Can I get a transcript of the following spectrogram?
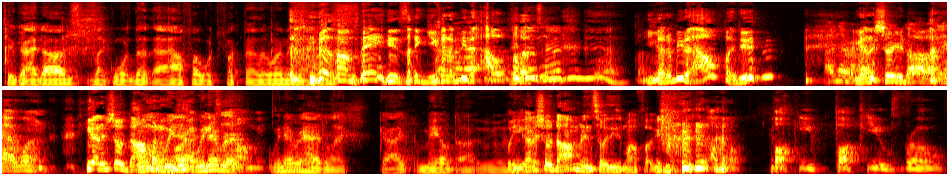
two guy dogs. Like one, the, the alpha would fuck the other one. in the That's what. I'm saying. It's like you gotta be the It does alpha. happen, yeah. You gotta be the alpha, dude. I never You gotta show your- dog. I didn't have one. You gotta show No, dominance. we, Or ne- we pizza never homie. we never had like guy male dogs. But you gotta show dominance towards these motherfuckers. I'm gonna fuck you, fuck you, bro.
